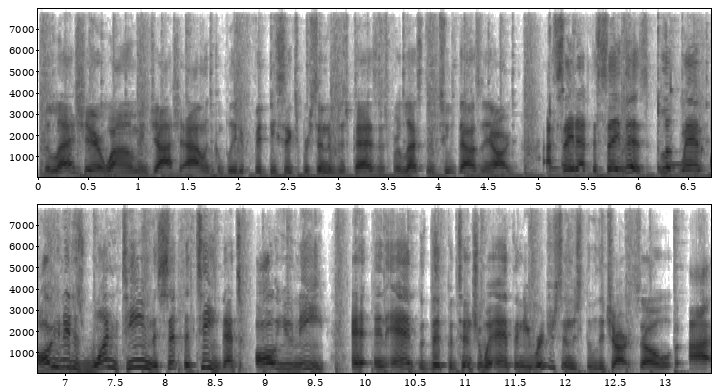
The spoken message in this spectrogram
The last year at Wyoming, Josh Allen completed 56% of his passes for less than 2,000 yards. I say that to say this. Look, man, all you need is one team to sit the T. That's all you need. And, and, and the potential with Anthony Richardson is through the chart. So I,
